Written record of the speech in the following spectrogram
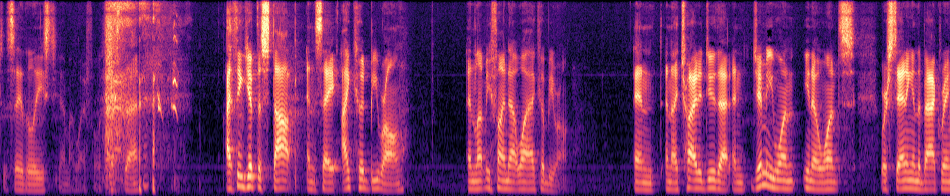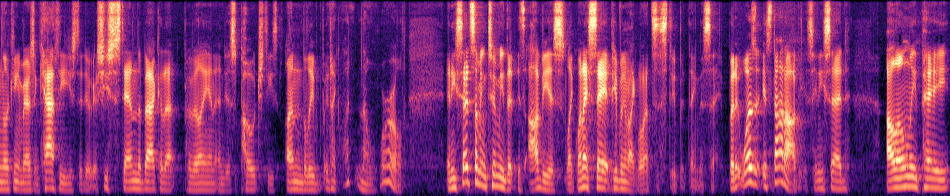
to say the least. Yeah, my wife will attest that. I think you have to stop and say, I could be wrong, and let me find out why I could be wrong. And and I try to do that. And Jimmy, one you know, once we're standing in the back ring looking at mares, and Kathy used to do it. She used to stand in the back of that pavilion and just poach these unbelievable. Like, what in the world? And he said something to me that is obvious. Like when I say it, people are like, "Well, that's a stupid thing to say," but it was. It's not obvious. And he said, "I'll only pay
